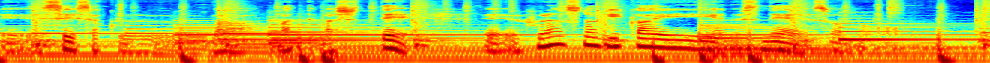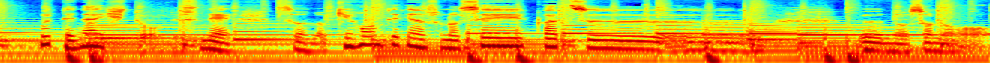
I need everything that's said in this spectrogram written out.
え、政策が待ってまして、え、フランスの議会へですね、その、打ってない人をですね、その基本的なその生活のその、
